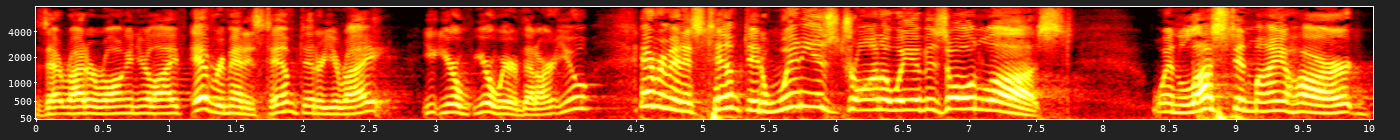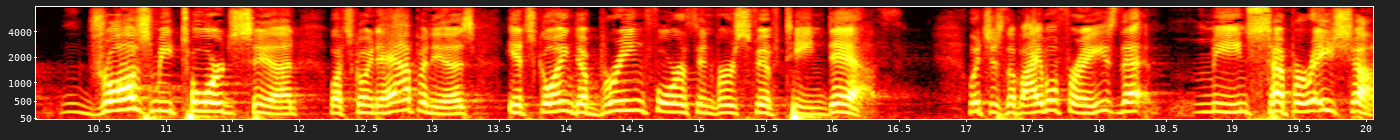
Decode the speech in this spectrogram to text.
Is that right or wrong in your life? Every man is tempted. Are you right? You're, you're aware of that, aren't you? Every man is tempted when he is drawn away of his own lust. When lust in my heart draws me towards sin, what's going to happen is it's going to bring forth in verse 15 death, which is the Bible phrase that means separation.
